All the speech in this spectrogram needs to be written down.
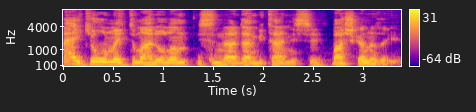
belki olma ihtimali olan isimlerden bir tanesi. Başkan adayı.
